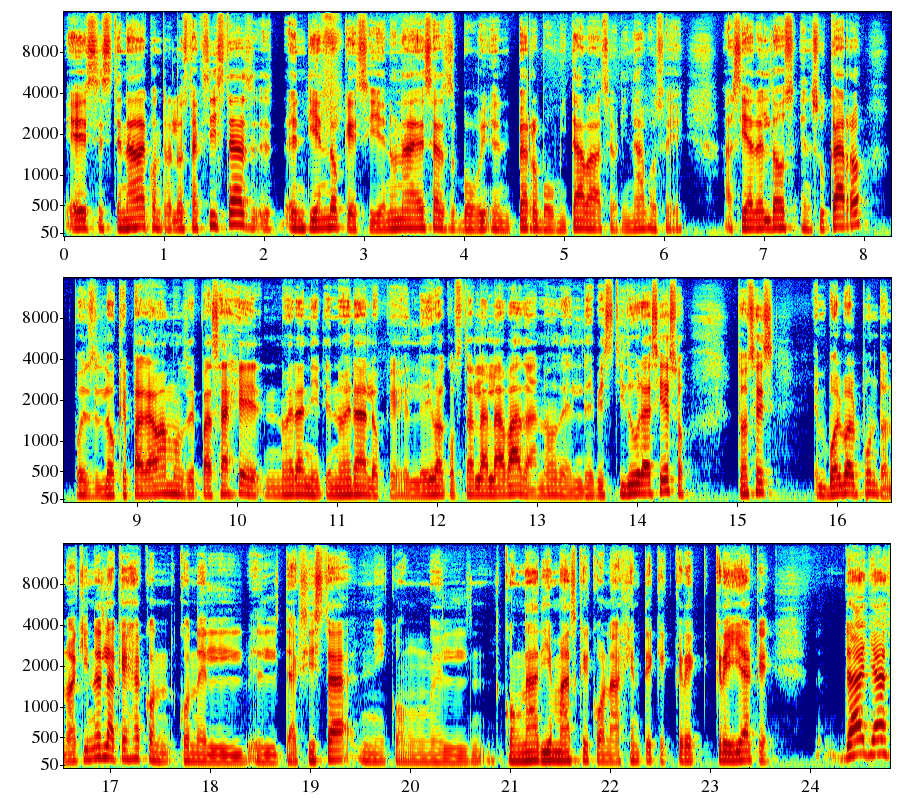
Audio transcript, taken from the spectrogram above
es este, nada contra los taxistas. Eh, entiendo que si en una de esas el perro vomitaba, se orinaba o se hacía del dos en su carro, pues lo que pagábamos de pasaje no era ni no era lo que le iba a costar la lavada, ¿no? De, de vestiduras y eso. Entonces, vuelvo al punto, ¿no? Aquí no es la queja con, con el, taxista ni con el con nadie más que con la gente que creía que ya, ya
